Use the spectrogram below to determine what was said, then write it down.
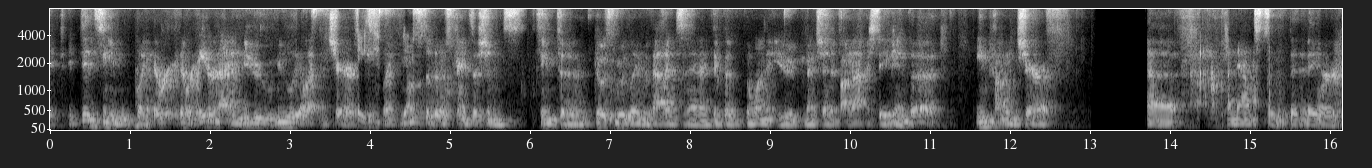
it, it did seem like there were, there were eight or nine new, newly elected chairs. Eight, Like yes. most of those transitions seemed to go smoothly without incident. I think the, the one that you mentioned, if I'm not mistaken, the incoming sheriff uh, announced that they were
